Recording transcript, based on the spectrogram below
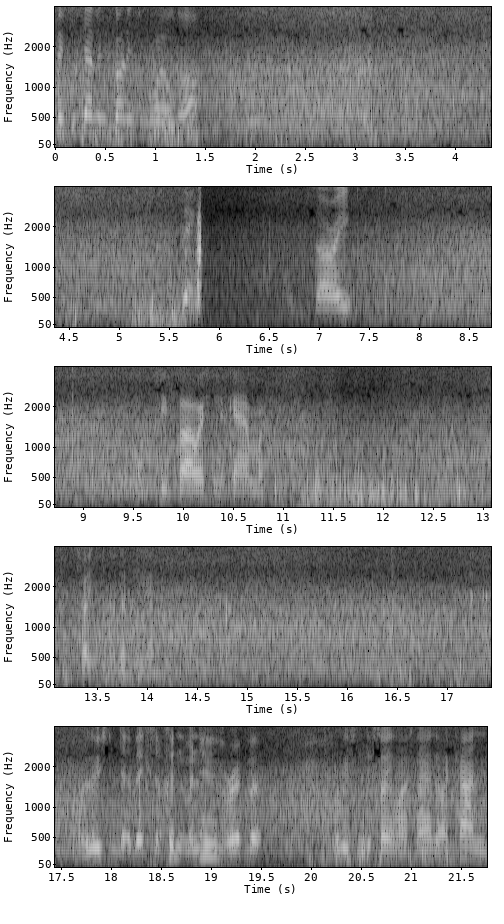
57's gone into Royal Dock. Think. Sorry. Not too far away from the camera. Tighten that up again. I loosened it a bit because I couldn't manoeuvre it, but I've loosened it so much now that I can.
